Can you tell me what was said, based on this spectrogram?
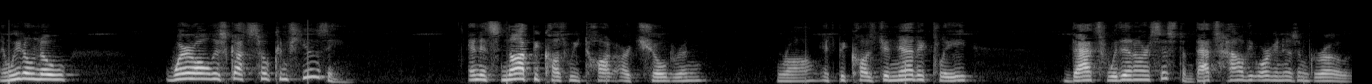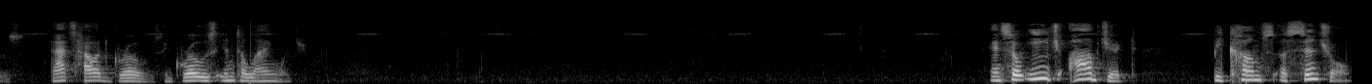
And we don't know where all this got so confusing. And it's not because we taught our children wrong. It's because genetically that's within our system. That's how the organism grows. That's how it grows. It grows into language. And so each object becomes essential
